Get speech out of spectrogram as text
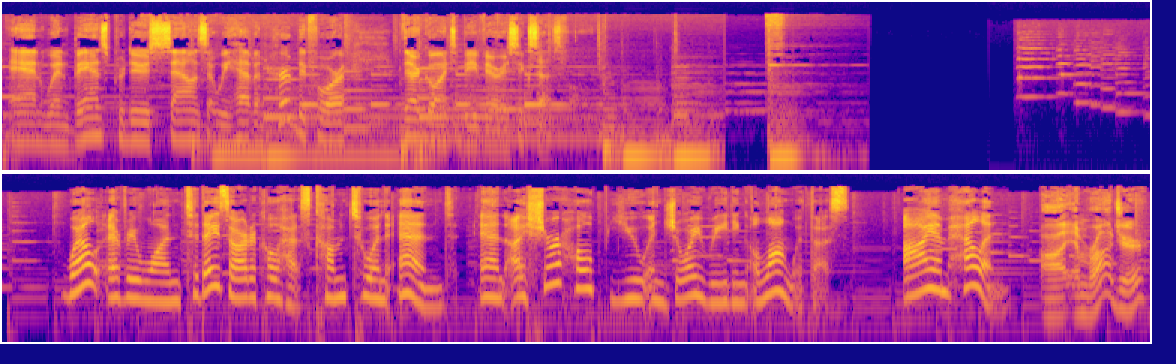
And when bands produce sounds that we haven't heard before, they're going to be very successful. Well, everyone, today's article has come to an end, and I sure hope you enjoy reading along with us. I am Helen. I am Roger.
